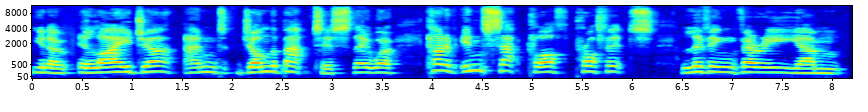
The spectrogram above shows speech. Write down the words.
you know, Elijah and John the Baptist, they were kind of in sackcloth prophets, living very, um,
